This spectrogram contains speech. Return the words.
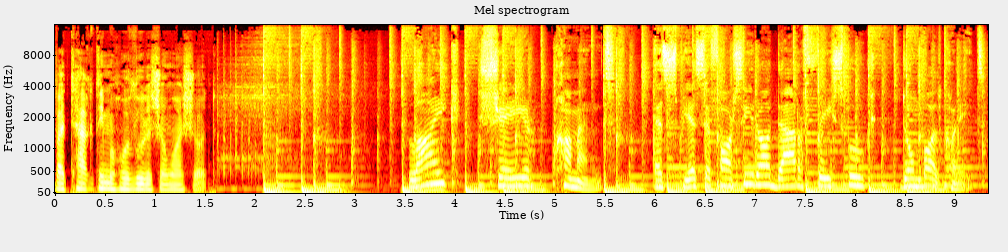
و تقدیم حضور شما شد. لایک، شیر، کامنت. اسپیس فارسی را در فیسبوک دنبال کنید.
